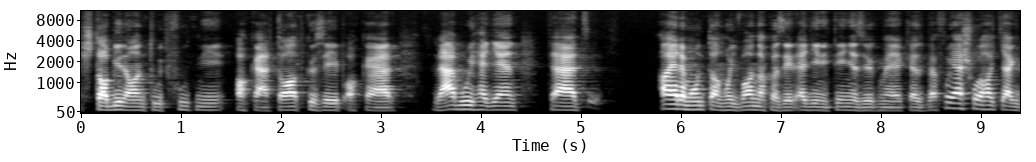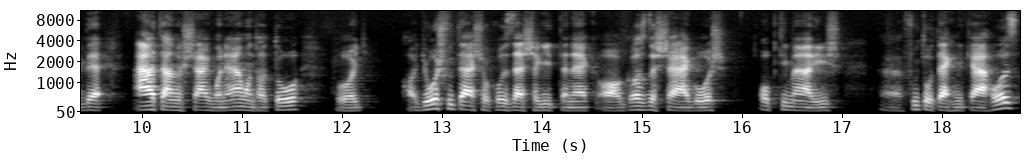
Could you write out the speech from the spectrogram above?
stabilan tud futni, akár talp közép, akár lábújhegyen, tehát Erre mondtam, hogy vannak azért egyéni tényezők, melyek ezt befolyásolhatják, de általánosságban elmondható, hogy a gyorsfutások hozzásegítenek a gazdaságos, optimális futótechnikához.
